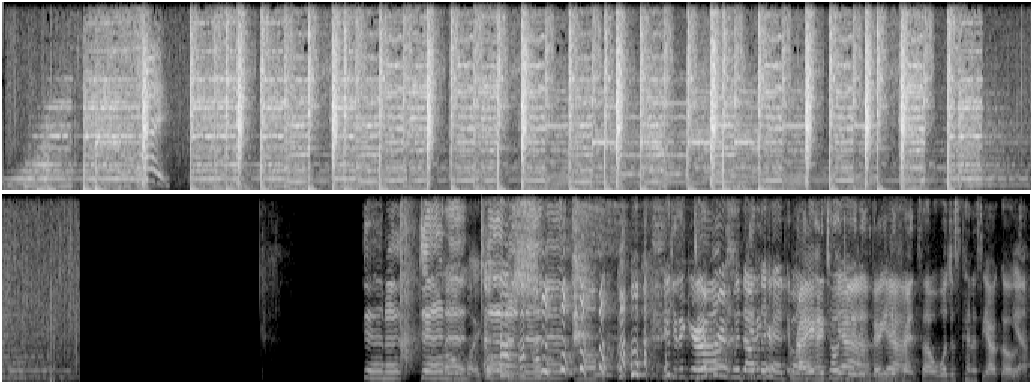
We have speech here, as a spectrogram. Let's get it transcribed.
Oh my It's Get it, girl? different without the headphones. Right? I told you it is very yeah. different. So we'll just kind of see how it goes. Yeah.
